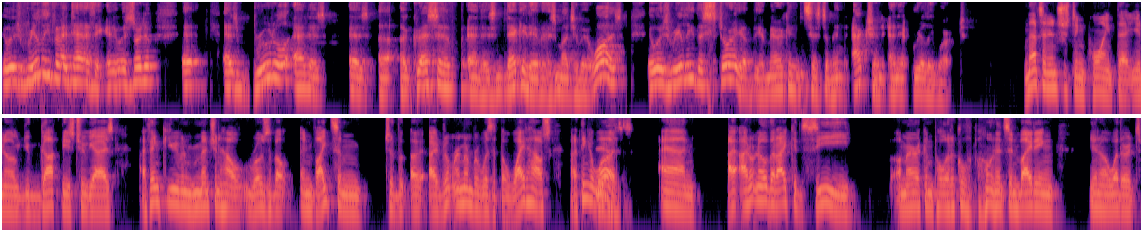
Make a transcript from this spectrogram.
It was really fantastic. And it was sort of uh, as brutal and as as uh, aggressive and as negative as much of it was, it was really the story of the American system in action, and it really worked. And that's an interesting point that, you know, you've got these two guys. I think you even mentioned how Roosevelt invites him to the, uh, I don't remember, was it the White House? I think it was. Yes. And I, I don't know that I could see American political opponents inviting, you know, whether it's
